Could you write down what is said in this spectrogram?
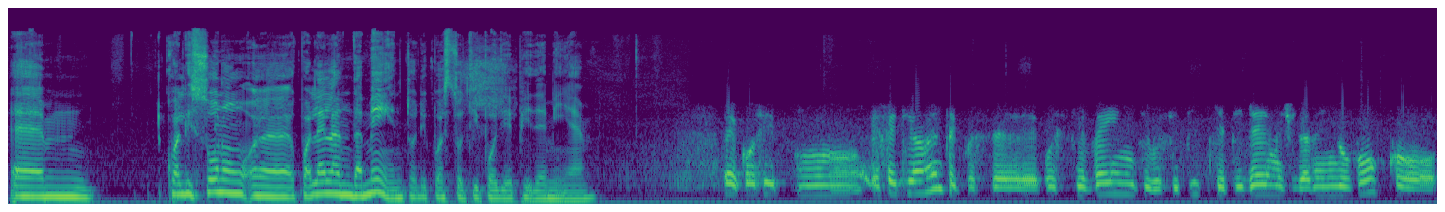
Ehm, sono, eh, qual è l'andamento di questo tipo di epidemie? Ecco sì, mh, mm, effettivamente queste, questi eventi, questi picchi epidemici da meningococco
